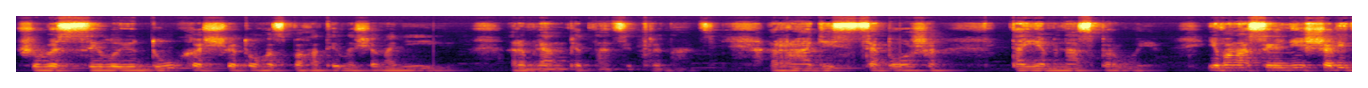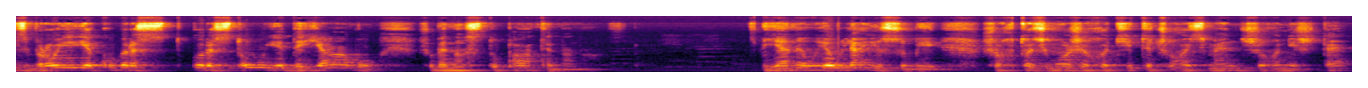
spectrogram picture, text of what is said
що ви силою Духа Святого збагатилися надією. Римлян 15.13. Радість це Божа таємна зброя, і вона сильніша від зброї, яку використовує диявол, щоб наступати на нас. Я не уявляю собі, що хтось може хотіти чогось меншого, ніж те,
